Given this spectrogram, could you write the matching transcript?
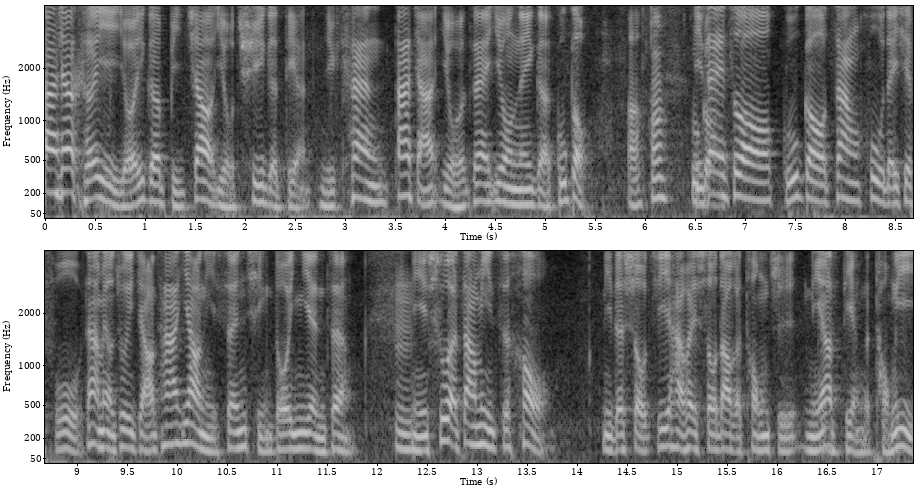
大家可以有一个比较有趣一个点，你看大家有在用那个 Google 啊，嗯，你在做 Google 账户的一些服务，大家没有注意，假如他要你申请多音验证，嗯，你输了账密之后，你的手机还会收到个通知，你要点个同意，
